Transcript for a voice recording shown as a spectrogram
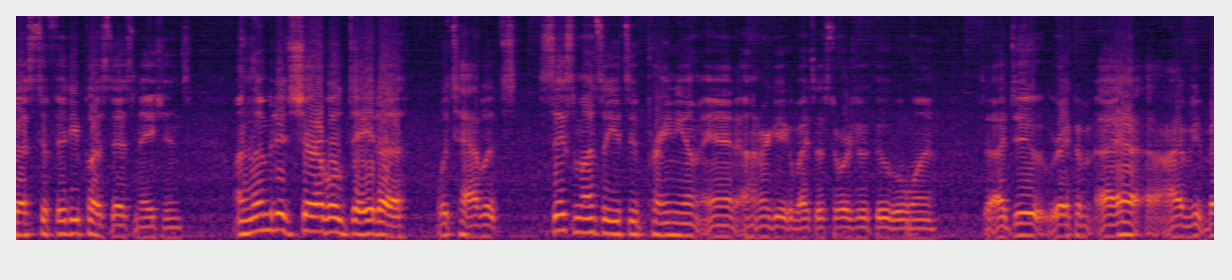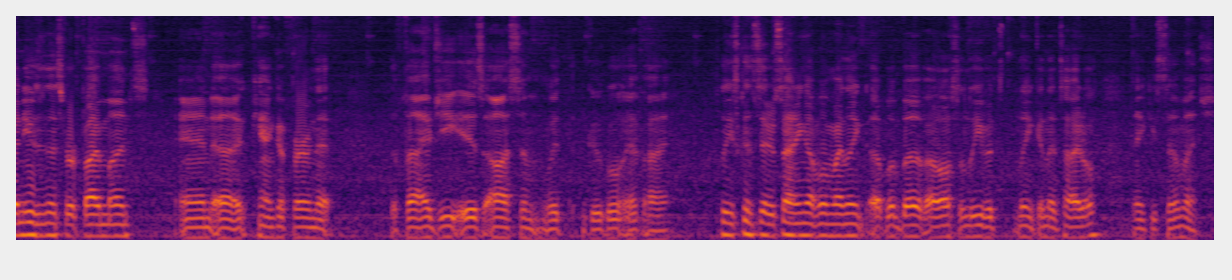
US to 50 plus destinations. Unlimited shareable data with tablets 6 months of YouTube Premium and 100 gigabytes of storage with Google One. So I do recommend. I I've been using this for five months and uh, can confirm that the 5G is awesome with Google Fi. Please consider signing up with my link up above. I'll also leave a link in the title. Thank you so much.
